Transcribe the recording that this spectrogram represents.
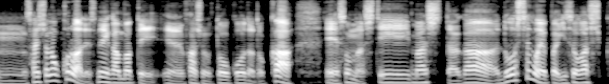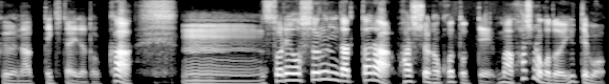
うん、最初の頃はですね頑張って、えー、ファッションの投稿だとか、えー、そんなんしていましたがどうしてもやっぱり忙しくなってきたりだとかうんそれをするんだったらファッションのことってまあファッションのことを言っても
